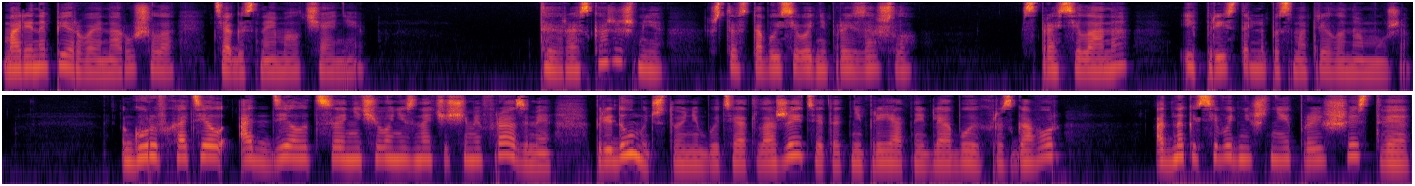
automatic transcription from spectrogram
Марина первая нарушила тягостное молчание. «Ты расскажешь мне, что с тобой сегодня произошло?» — спросила она и пристально посмотрела на мужа. Гуров хотел отделаться ничего не значащими фразами, придумать что-нибудь и отложить этот неприятный для обоих разговор, однако сегодняшнее происшествие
